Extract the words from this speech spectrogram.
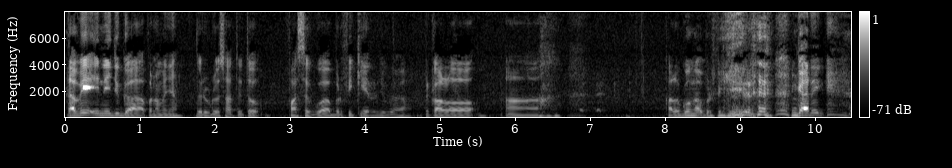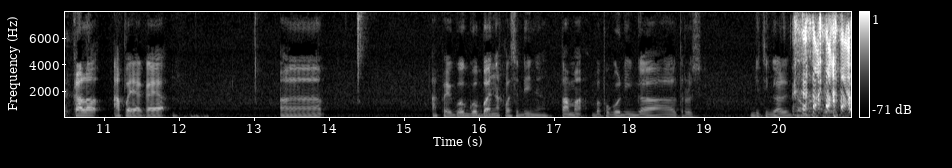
tapi ini juga apa namanya 2021 itu fase gua berpikir juga. Tapi kalau eh, kalau gua nggak berpikir nggak ada yang- kalau apa ya kayak eh apa ya gue gue banyak lah sedihnya. Pertama bapak gue meninggal terus ditinggalin sama cewek juga.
